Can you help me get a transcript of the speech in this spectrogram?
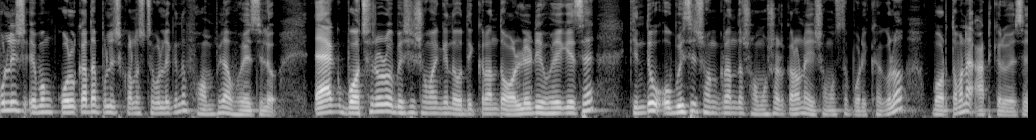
পুলিশ এবং কলকাতা পুলিশ কনস্টেবলে কিন্তু ফর্ম ফিল আপ হয়েছিল। এক বছরেরও বেশি সময় কিন্তু অতিক্রান্ত অলরেডি হয়ে গেছে, কিন্তু ওবিসি সংক্রান্ত সমস্যার কারণে এই সমস্ত পরীক্ষাগুলো বর্তমানে আটকে রয়েছে।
